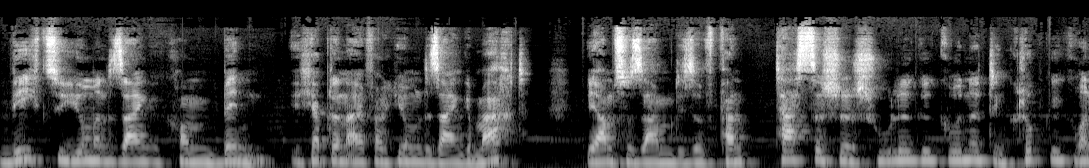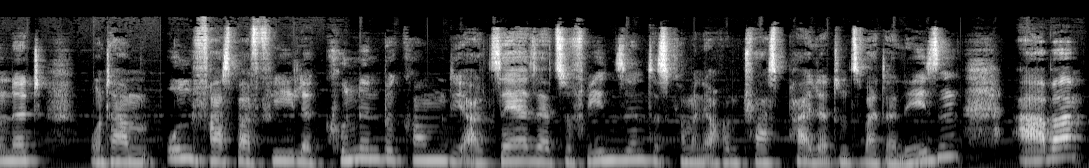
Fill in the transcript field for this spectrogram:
wie ich zu Human Design gekommen bin. Ich habe dann einfach Human Design gemacht wir haben zusammen diese fantastische Schule gegründet, den Club gegründet und haben unfassbar viele Kunden bekommen, die halt sehr, sehr zufrieden sind. Das kann man ja auch im Trustpilot und so weiter lesen. Aber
